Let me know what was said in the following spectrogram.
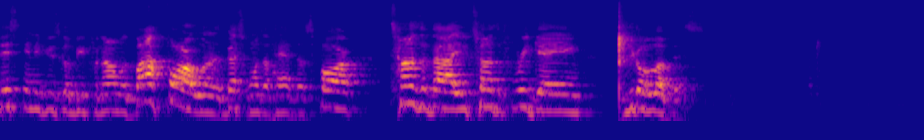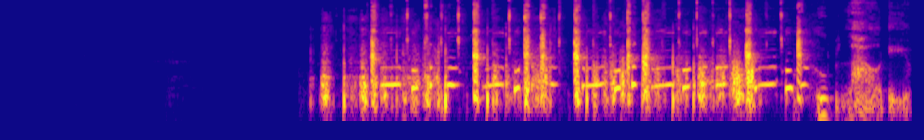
This interview is going to be phenomenal. By far, one of the best ones I've had thus far. Tons of value, tons of free game. You're going to love this. Hoop Laude.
